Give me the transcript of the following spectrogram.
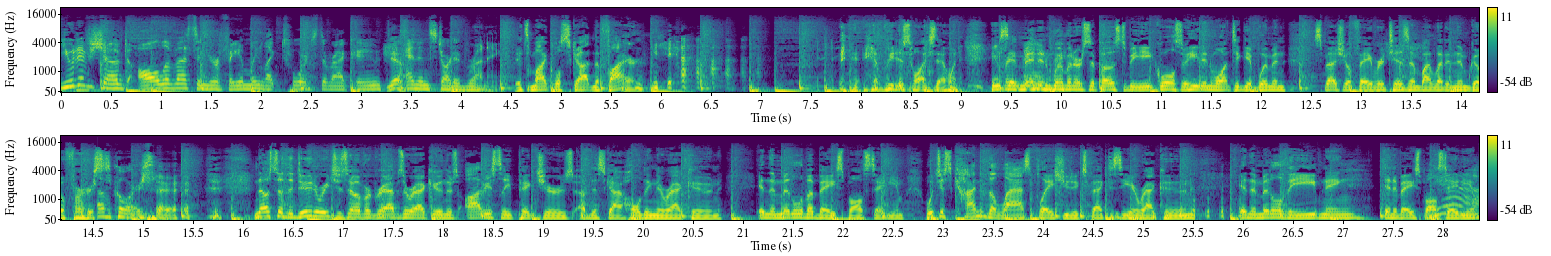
you would have shoved all of us and your family like towards the raccoon Yeah. and then started running. It's Michael Scott in the fire. Yeah. we just watched that one. He said men and women are supposed to be equal, so he didn't want to give women special favoritism by letting them go first. Of course. No, so the dude reaches over, grabs a raccoon. There's obviously pictures of this guy holding the raccoon in the middle of a baseball stadium, which is kind of the last place you'd expect to see a raccoon in the middle of the evening in a baseball Yeah. stadium.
